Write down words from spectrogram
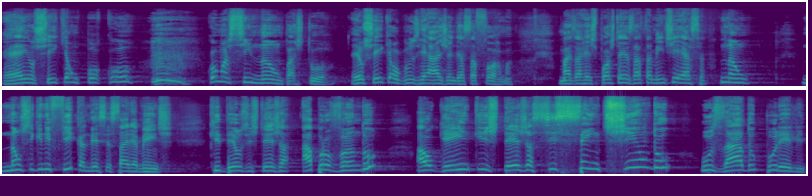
É, eu sei que é um pouco. Como assim não, pastor? Eu sei que alguns reagem dessa forma. Mas a resposta é exatamente essa: não. Não significa necessariamente que Deus esteja aprovando alguém que esteja se sentindo usado por Ele,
